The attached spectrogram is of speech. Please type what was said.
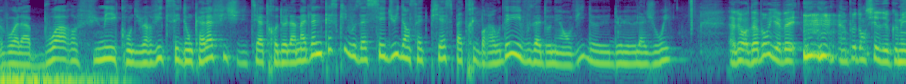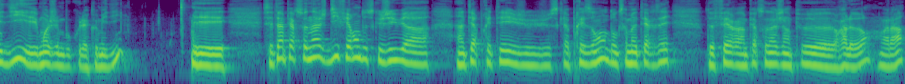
Voilà, boire, fumer et conduire vite, c'est donc à l'affiche du théâtre de la Madeleine. Qu'est-ce qui vous a séduit dans cette pièce, Patrick Braudé, et vous a donné envie de, de la jouer? Alors d'abord, il y avait un peu d'ancienne de comédie, et moi j'aime beaucoup la comédie. Et c'est un personnage différent de ce que j'ai eu à interpréter ju- jusqu'à présent, donc ça m'intéressait de faire un personnage un peu euh, râleur, voilà.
